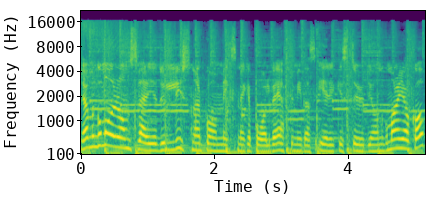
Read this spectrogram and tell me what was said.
Ja, men god morgon Sverige, du lyssnar på Mix Megapol. Vi är eftermiddags-Erik i studion. God morgon Jakob.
